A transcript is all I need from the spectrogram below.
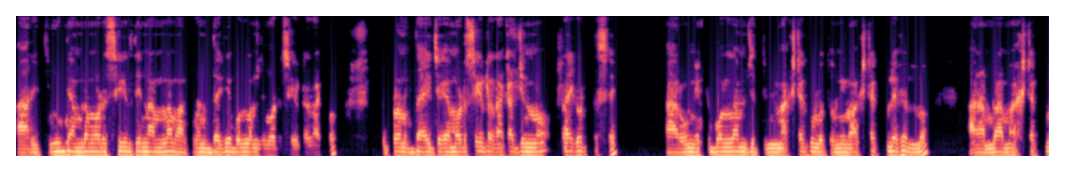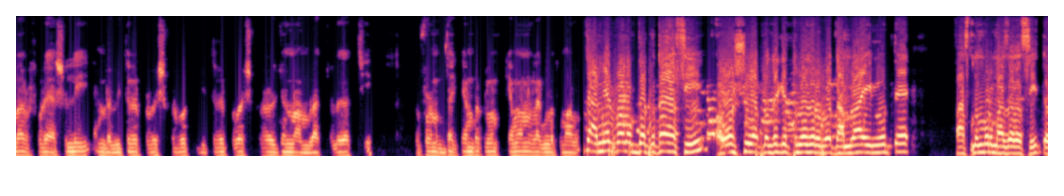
আর ইতিমধ্যে আমরা মোটরসাইকেল থেকে নামলাম, আর প্রণব দাকে বললাম যে, মোটরসাইকেলটা রাখো। প্রণব দা এক জায়গায় মোটরসাইকেলটা রাখার জন্য ট্রাই করতেছে। আর উনিকে বললাম যে, তুমি মাস্কটা খুলো। তো উনি মাস্কটা খুলে ফেলল। আর আমরা মাস্কটা খোলার পরে আসলেই আমরা ভিতরে প্রবেশ করব। ভিতরে প্রবেশ করার জন্য আমরা চলে যাচ্ছি। তো প্রণব দাকে আমরা বললাম, কেমন লাগল তোমার? আমি আর প্রণব দা কোথায় আছি? অবশ্যই আপনাদেরকে তুলে ধরবো। আমরা এই মুহূর্তে পাঁচ নম্বর মাজার আছি। তো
